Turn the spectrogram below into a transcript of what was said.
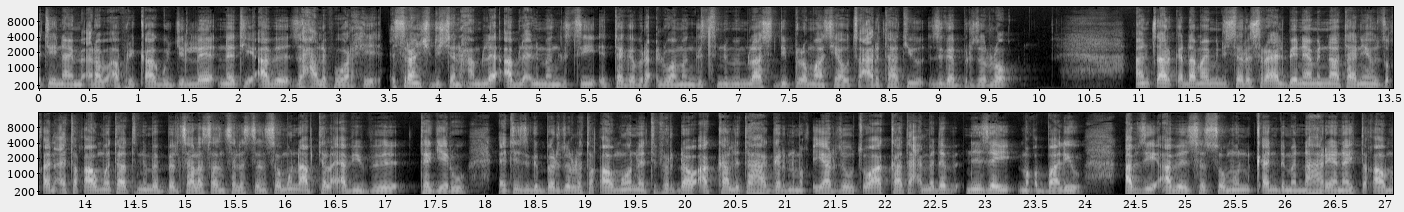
እቲ ናይ ምዕራብ ኣፍሪቃ ጉጅለ ነቲ ኣብ ዝሓለፈ ወርሒ ዕስራን ሽዱሽተን ሓምለ ኣብ ልዕሊ መንግስቲ እተገብረ ዕልዋ መንግስቲ ንምምላስ ዲፕሎማስያዊ ጻዕርታት እዩ ዝገብር ዘሎ። ኣንጻር ቀዳማይ ሚኒስተር እስራኤል ቤንያሚን ናታንያሁ ዝቐንዐ ተቓውሞታት ንመበል ሰላሳን ሰለስተን ሰሙን ኣብ ተልኣቪቭ ተገይሩ። እቲ ዝግበር ዘሎ ተቓውሞ ነቲ ፍርዳዊ ኣካል እታ ሃገር ንምቕያር ዘውጽኦ ኣካታዒ መደብ ንዘይምቕባል እዩ። ኣብዚ ኣብ ሰሰሙን ቀንዲ መናሃርያ ናይቲ ተቓውሞ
